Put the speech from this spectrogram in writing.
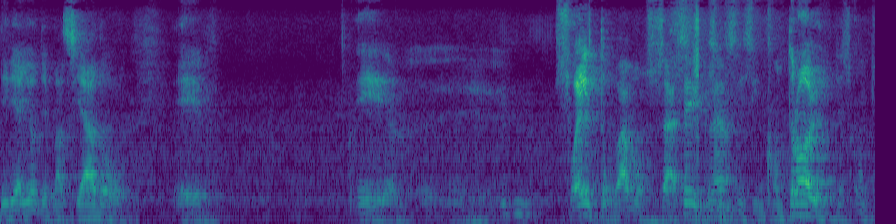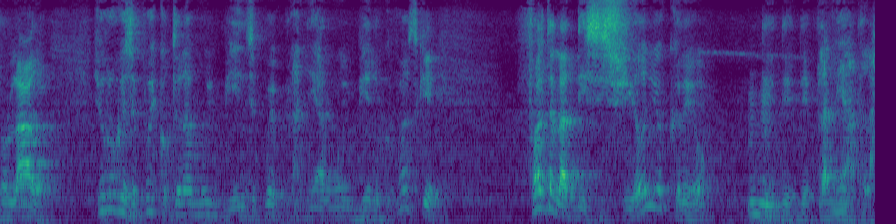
diría yo, demasiado eh, eh, suelto, vamos, o sea, Sí, sin, claro. sin- sin control, descontrolado. Yo creo que se puede controlar muy bien, se puede planear muy bien. Lo que pasa es que falta la decisión, yo creo, de, Ujú. de- de planearla.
